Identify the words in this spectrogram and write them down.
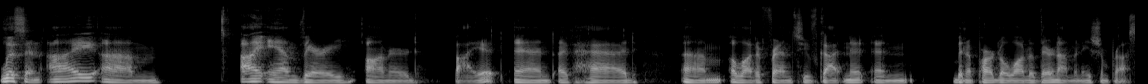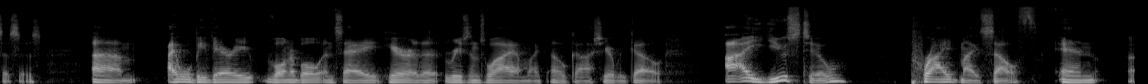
listen, I um, I am very honored by it, and I've had um, a lot of friends who've gotten it and been a part of a lot of their nomination processes. Um, I will be very vulnerable and say, here are the reasons why I'm like, oh gosh, here we go. I used to pride myself and uh,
